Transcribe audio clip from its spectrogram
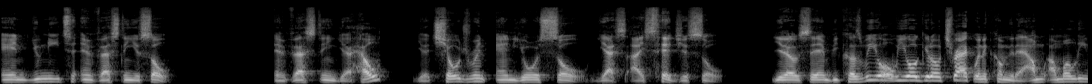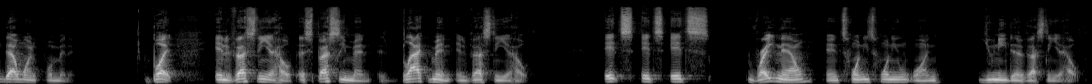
and you need to invest in your soul. Invest in your health, your children, and your soul. Yes, I said your soul. You know what I'm saying? Because we all we all get off track when it comes to that. I'm, I'm gonna leave that one for a minute. But invest in your health, especially men, black men, invest in your health. It's it's it's right now in 2021, you need to invest in your health.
